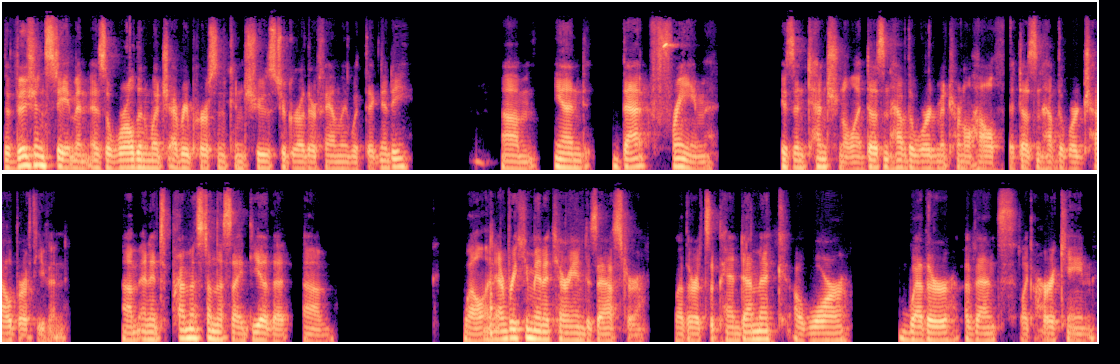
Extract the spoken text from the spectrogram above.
the vision statement is a world in which every person can choose to grow their family with dignity. Um, and that frame is intentional. It doesn't have the word maternal health, it doesn't have the word childbirth, even. Um, and it's premised on this idea that, um, well, in every humanitarian disaster, whether it's a pandemic, a war, weather event like a hurricane,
